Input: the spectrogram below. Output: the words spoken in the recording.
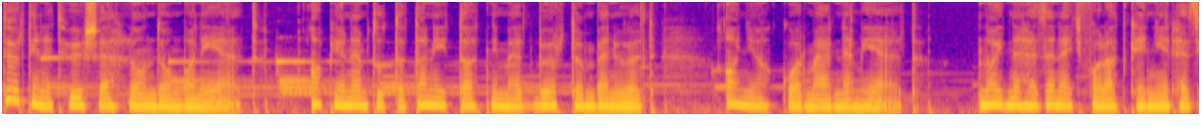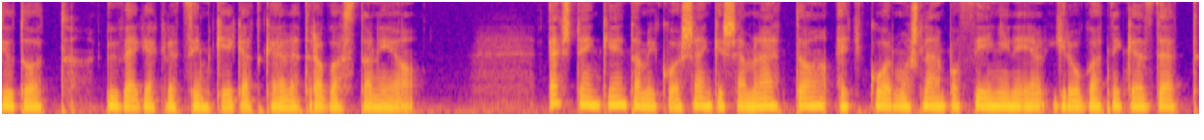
Történet hőse Londonban élt. Apja nem tudta tanítatni, mert börtönben ült, anyja akkor már nem élt. Nagy nehezen egy falat kenyérhez jutott, üvegekre címkéket kellett ragasztania. Esténként, amikor senki sem látta, egy kormos lámpa fényénél írogatni kezdett,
